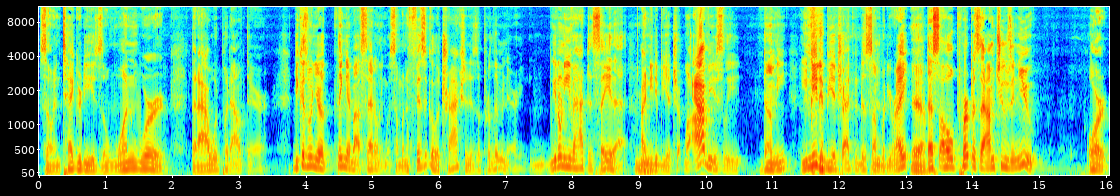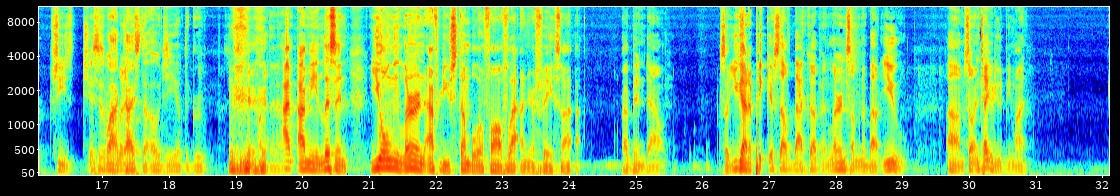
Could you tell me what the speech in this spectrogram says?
So integrity is the one word that I would put out there. Because when you're thinking about settling with someone, a physical attraction is a preliminary. We don't even have to say that. I mm. need to be attracted. Well, obviously, dummy, you need to be attracted to somebody, right? Yeah. That's the whole purpose that I'm choosing you. Or she's This is why whatever. Qays the OG of the group. I, I mean, listen, you only learn after you stumble and fall flat on your face. I, I've been down. So you got to pick yourself back up and learn something about you. Um, so integrity would be mine.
